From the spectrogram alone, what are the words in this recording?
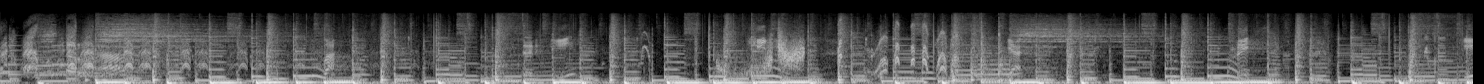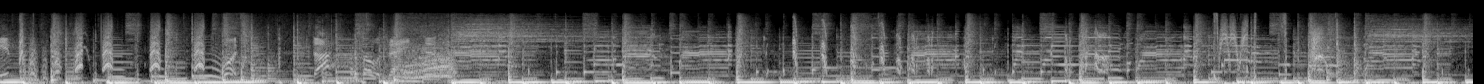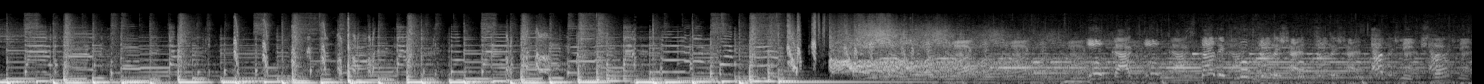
Ну как? Ну как? Стали клуб не мешать? Отлично.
